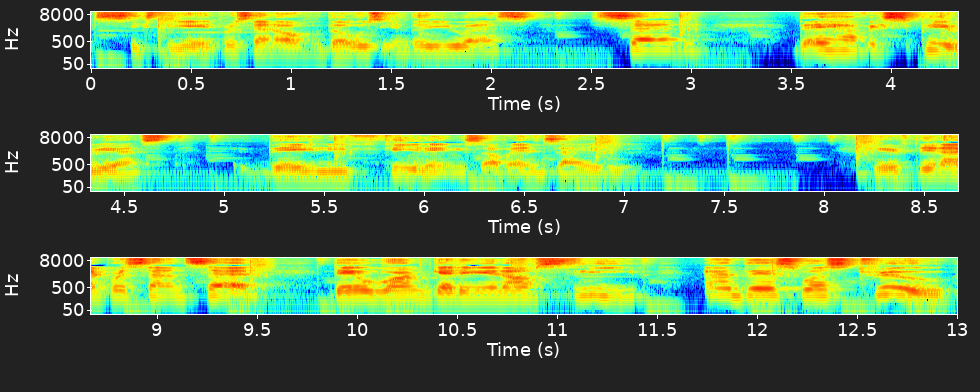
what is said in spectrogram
68% of those in the US said they have experienced daily feelings of anxiety. 59% said they weren't getting enough sleep, and this was true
